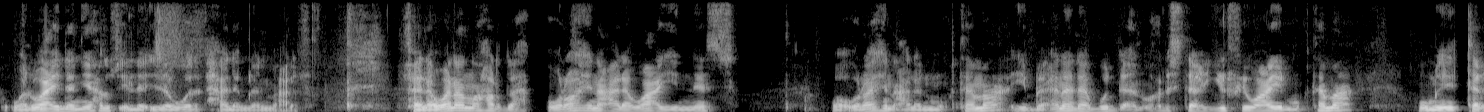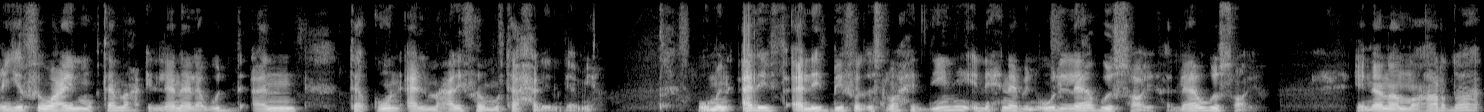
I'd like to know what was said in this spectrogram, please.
والوعي لن يحدث إلا إذا وجدت حالة من المعرفة. فلو أنا النهاردة أراهن على وعي الناس وأراهن على المجتمع يبقى أنا لابد أن أحدث تغيير في وعي المجتمع ومن التغيير في وعي المجتمع اللي أنا لابد أن تكون المعرفة متاحة للجميع. ومن ألف ألف ب في الإصلاح الديني اللي إحنا بنقول لا وصاية لا وصاية. إن أنا النهاردة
